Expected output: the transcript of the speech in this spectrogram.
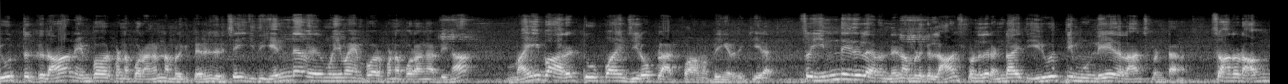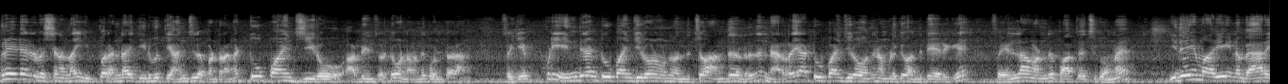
யூத்துக்கு தான் எம்பவர் பண்ண போகிறாங்கன்னு நம்மளுக்கு தெரிஞ்சிருச்சு. இது என்ன மூலியமா எம்பவர் பண்ண போகிறாங்க அப்படின்னா my Bharat two point zero platform அப்படிங்கிறது கீழே. ஸோ இந்த இதில் வந்து நம்மளுக்கு லான்ச் பண்ணது ரெண்டாயிரத்தி இருபத்தி மூணுலேயே இதை லான்ச் பண்ணிட்டாங்க. ஸோ அதோட அப்கிரேடட் வெர்ஷனை தான் இப்போ ரெண்டாயிரத்தி இருபத்தி அஞ்சில் பண்ணுறாங்க டூ பாயிண்ட் ஜீரோ oh அப்படின்னு சொல்லிட்டு ஒன்று வந்து கொண்டு வராங்க. ஸோ எப்படி எந்திரன் டூ பாயிண்ட் ஜீரோன்னு ஒன்று வந்துச்சோ அந்ததுலேருந்து நிறையா டூ பாயிண்ட் ஜீரோ oh வந்து நம்மளுக்கு வந்துட்டே இருக்குது ஸோ எல்லாம் வந்து பார்த்து வச்சுக்கோங்க. இதே மாதிரியே இன்னும் வேறு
